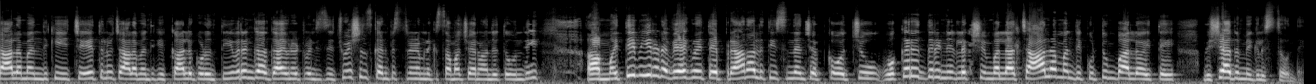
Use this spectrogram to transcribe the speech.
చాలా మందికి చేతులు చాలా మందికి కాళ్ళు కూడా తీవ్రంగా గాయమైనటువంటి సిచ్యువేషన్స్ కనిపిస్తున్నాయని మనకి సమాచారం అందుతుంది. ఆ మతిమీరిన వేగం అయితే ప్రాణాలు తీసిందని చెప్పుకోవచ్చు. ఒకరిద్దరి నిర్లక్ష్యం వల్ల చాలా మంది కుటుంబాల్లో అయితే విషాదం మిగులుస్తోంది.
